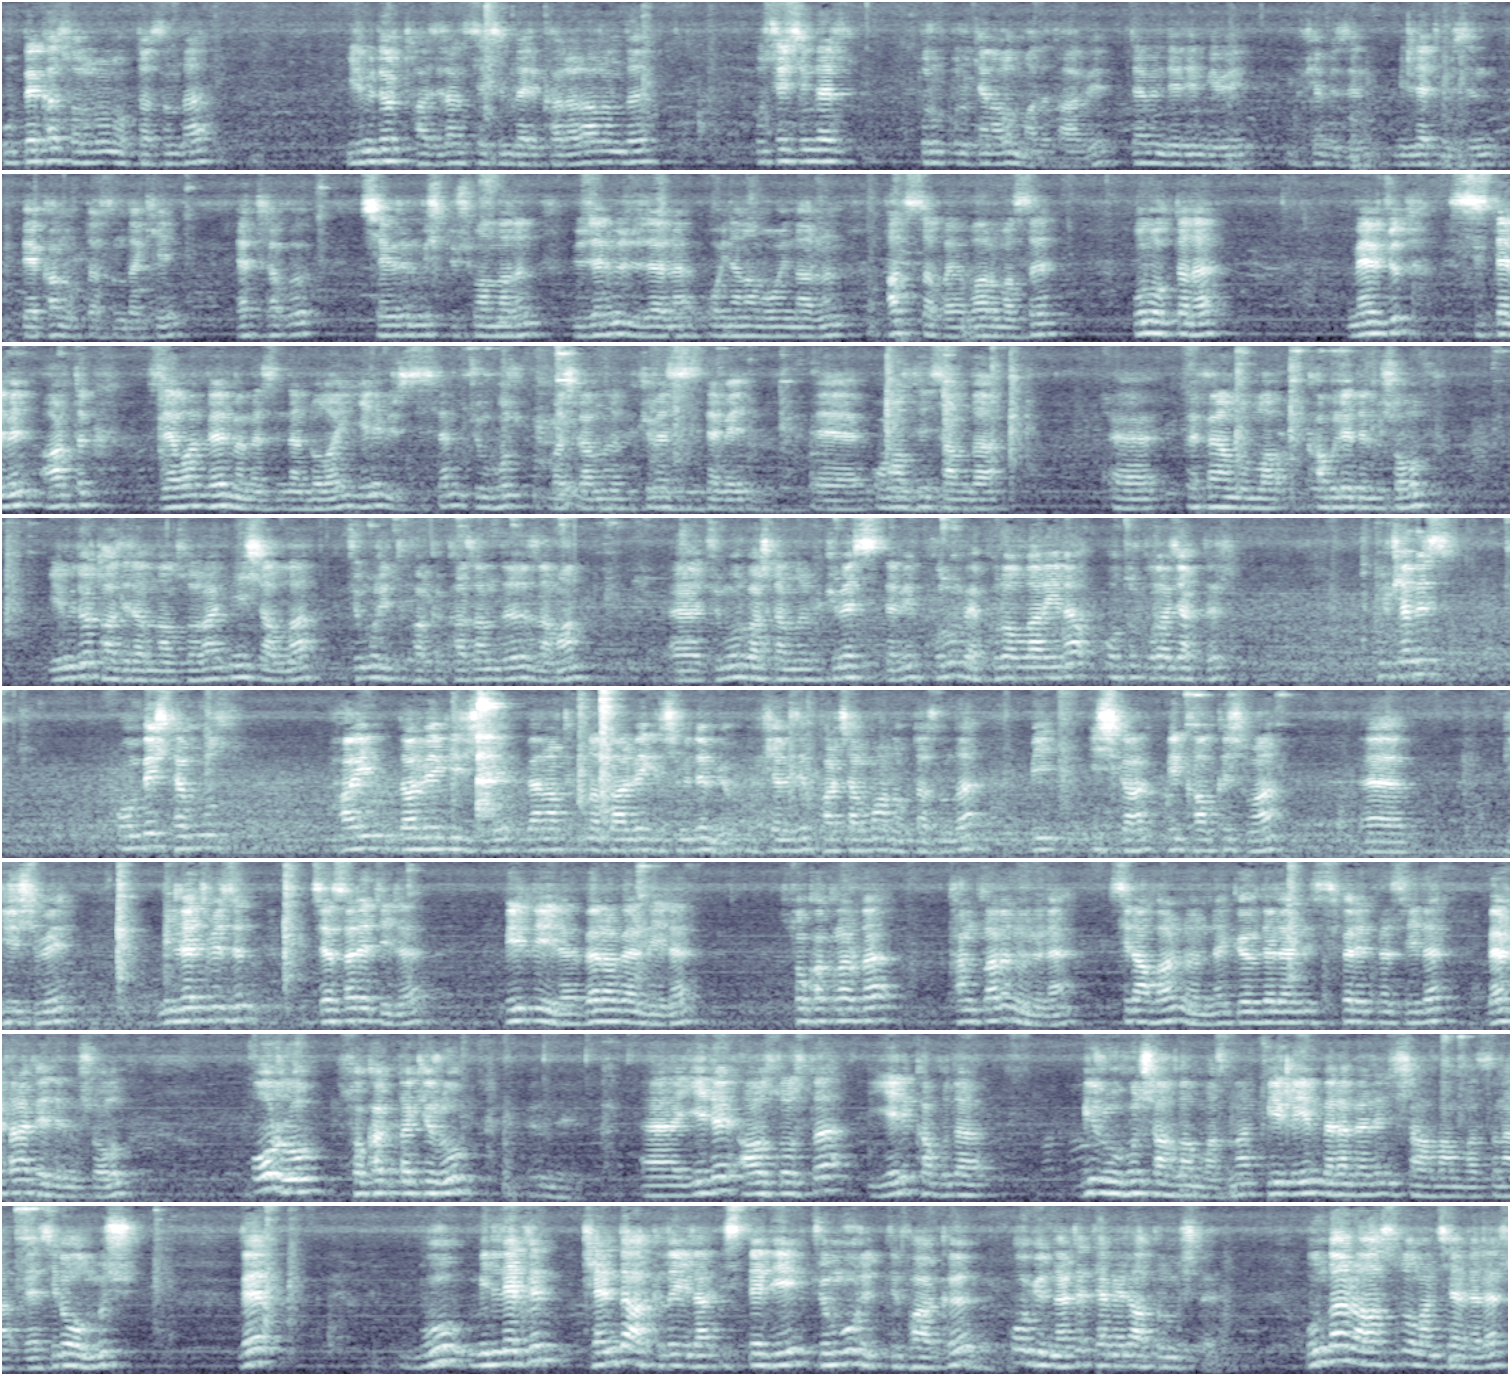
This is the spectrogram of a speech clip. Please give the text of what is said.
Bu beka sorunu noktasında 24 Haziran seçimleri kararı alındı. Bu seçimler durup dururken alınmadı tabi. Demin dediğim gibi ülkemizin, milletimizin beka noktasındaki etrafı çevrilmiş düşmanların üzerimiz üzerine oynanan oyunlarının had safhaya varması bu noktada mevcut sistemin artık zeval vermemesinden dolayı yeni bir sistem Cumhurbaşkanlığı hükümet sistemi e, 16 Nisan'da e, referandumla kabul edilmiş olup 24 Haziran'dan sonra inşallah Cumhur İttifakı kazandığı zaman e, Cumhurbaşkanlığı hükümet sistemi kurum ve kurallarıyla oturtulacaktır. Ülkemiz 15 Temmuz hain darbe girişimi, ben artık buna darbe girişimi demiyorum. Ülkemizi parçalama noktasında bir işgal, bir kalkışma e, girişimi milletimizin cesaretiyle, birliğiyle, beraberliğiyle sokaklarda tankların önüne, silahların önüne gövdelerini siper etmesiyle bertaraf edilmiş olup o ruh, sokaktaki ruh e, 7 Ağustos'ta Yeni Kapı'da bir ruhun şahlanmasına, birliğin beraberliğin şahlanmasına vesile olmuş ve bu milletin kendi aklıyla istediği Cumhur İttifakı o günlerde temeli atılmıştı. Bundan rahatsız olan çevreler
